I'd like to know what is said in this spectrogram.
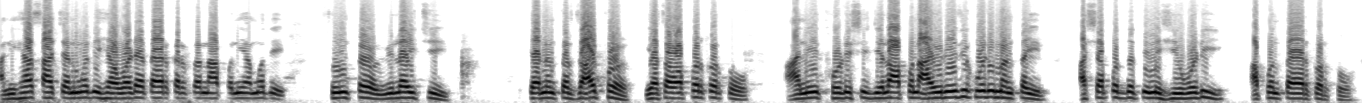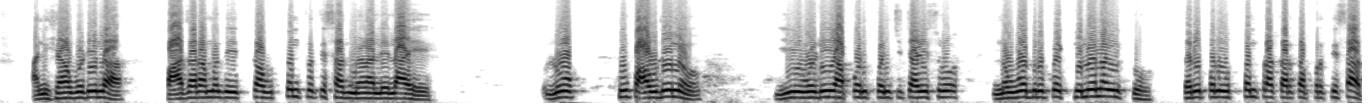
आणि ह्या साच्यांमध्ये ह्या वड्या तयार करताना आपण यामध्ये सुंट विलायची त्यानंतर जायफळ याचा वापर करतो. आणि थोडीशी ज्याला आपण आयुर्वेदिक वडी म्हणता येईल अशा पद्धतीने ही वडी आपण तयार करतो. आणि ह्या वडीला बाजारामध्ये इतका उत्तम प्रतिसाद मिळालेला आहे. लोक खूप आवडीनं ही वडी आपण पंचेचाळीस रु नव्वद रुपये किलोनं विकतो तरी पण उत्तम प्रकारचा प्रतिसाद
